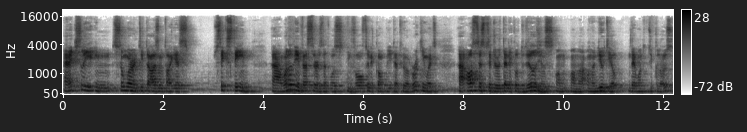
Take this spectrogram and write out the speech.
and actually in somewhere in 2000 i guess 16 uh, one of the investors that was involved in the company that we were working with uh, asked us to do technical due diligence on on a, on a new deal they wanted to close,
